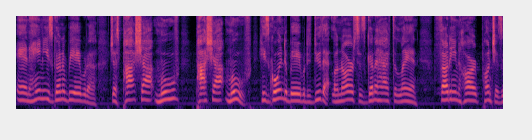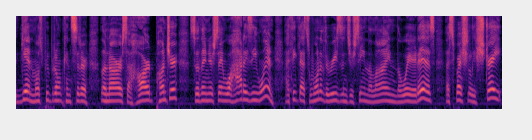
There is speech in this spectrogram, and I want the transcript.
and Haney's going to be able to just pot shot move, pot shot move. He's going to be able to do that. Linares is going to have to land thudding hard punches. Again, most people don't consider Linares a hard puncher. So then you're saying, well, how does he win? I think that's one of the reasons you're seeing the line the way it is, especially straight,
